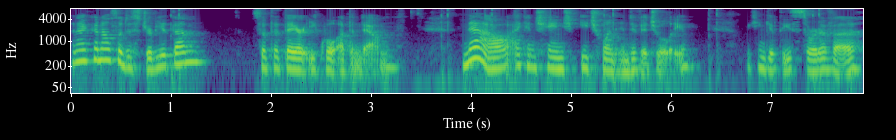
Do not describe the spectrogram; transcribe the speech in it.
And I can also distribute them so that they are equal up and down. Now I can change each one individually. We can give these sort of a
